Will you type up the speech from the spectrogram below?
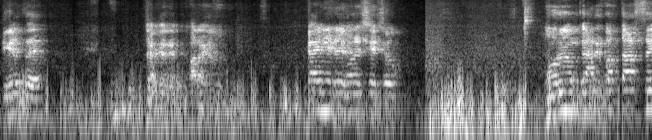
ঠিক আছে? জাকারিয়া মারা গেল। কাহিনীটা এখানে শেষ হোক। মরিয়ম গাড়ি করতে আসছে।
